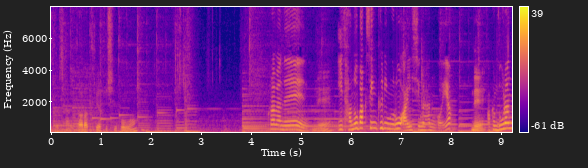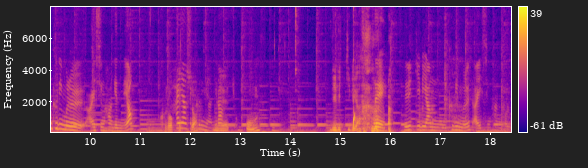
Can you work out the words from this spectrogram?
이거 잘 떨어뜨려 주시고 그러면은 네, 이 단호박 생크림으로 아이싱을 하는 거예요? 네, 아 그럼 노란 크림을 아이싱 하겠네요? 그렇겠죠. 하얀색 크림이 아니라? 네, 조금 니리끼리야. 네. 느리끼리한 크림을 아이싱하는 걸로.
